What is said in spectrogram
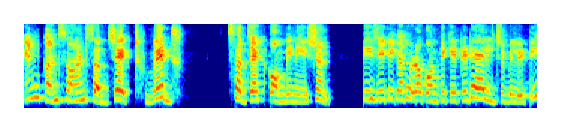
in concern subject with subject combination TGT का थोड़ा कॉम्प्लिकेटेड है एलिजिबिलिटी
